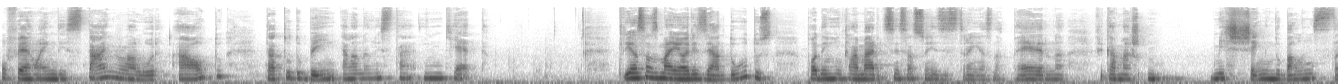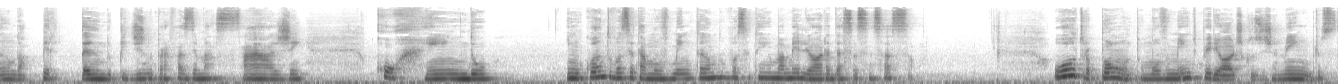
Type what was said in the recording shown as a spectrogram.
O ferro ainda está em valor alto, tá tudo bem, ela não está inquieta. Crianças maiores e adultos podem reclamar de sensações estranhas na perna, ficar mexendo, balançando, apertando, pedindo para fazer massagem, correndo. Enquanto você está movimentando, você tem uma melhora dessa sensação. O outro ponto, o movimento periódico de membros,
